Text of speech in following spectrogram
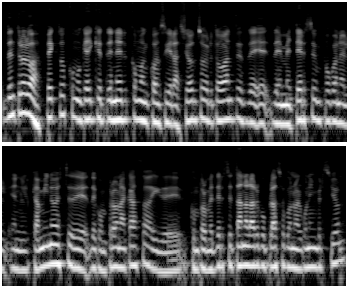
dentro de los aspectos como que hay que tener como en consideración, sobre todo antes de, meterse un poco en el, en el camino este de, de, comprar una casa y de comprometerse tan a largo plazo con alguna inversión,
